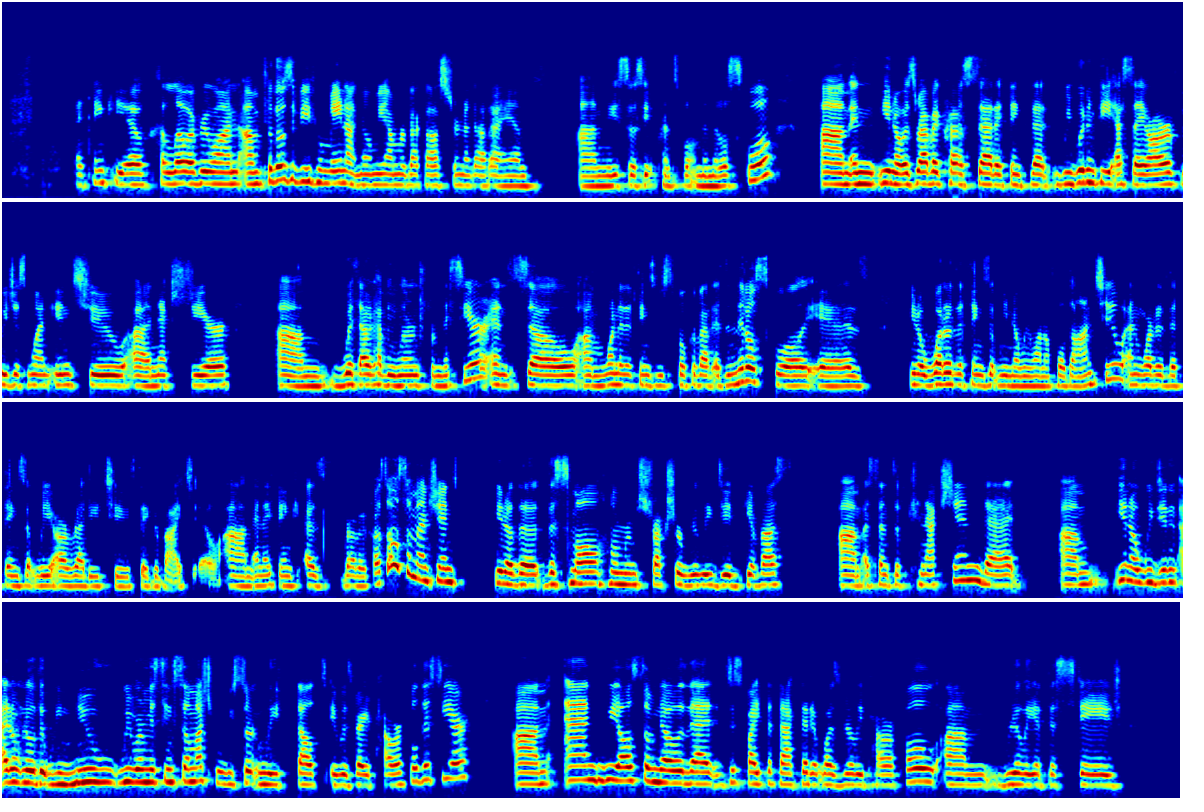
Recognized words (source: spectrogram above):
I thank you. Hello, everyone. Um, for those of you who may not know me, I'm Rebecca Ostro Nagata. I am um, the associate principal in the middle school. Um, and, you know, as Rabbi Krauss said, I think that we wouldn't be SAR if we just went into uh, next year um, without having learned from this year. And so um, one of the things we spoke about as a middle school is, you know, what are the things that we know we want to hold on to and what are the things that we are ready to say goodbye to? Um, and I think as Rabbi Krauss also mentioned, you know, the, the small homeroom structure really did give us um, a sense of connection that um, you know, we didn't, I don't know that we knew we were missing so much, but we certainly felt it was very powerful this year. Um, and we also know that despite the fact that it was really powerful, um, really at this stage,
